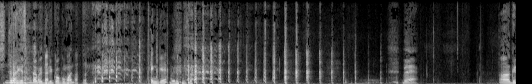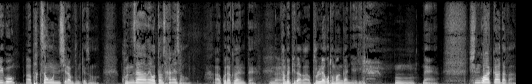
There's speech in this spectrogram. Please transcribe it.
친절하게 상담해 드릴 거구만. 탱게? 뭐 이러면서. 네. 아, 그리고, 아, 박성훈 씨란 분께서, 군산의 어떤 산에서, 아, 고등학교 다닐 때, 네. 담배 피다가 불 내고 도망간 얘기를, 음, 네. 신고할까 하다가,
